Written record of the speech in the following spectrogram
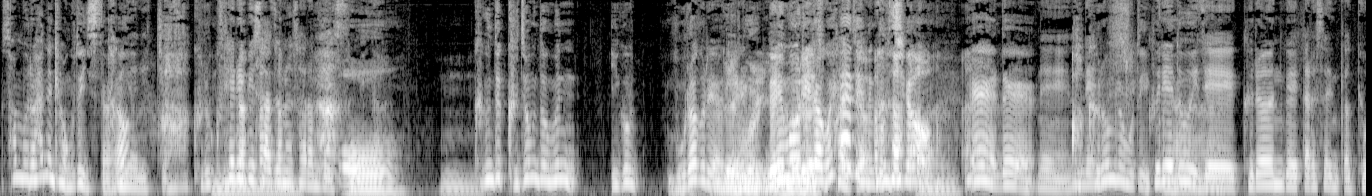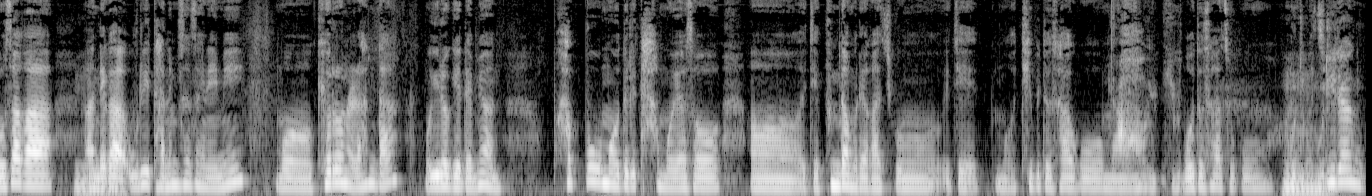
선물을 하는 경우도 있어요? 당연 있죠. 아 그렇군요. 테레비 사주는 사람도 있습니다. 오, 음. 근데 그 정도면 이거 뭐라 그래야 돼? 뇌물, 뇌물이라고 해야 되는 거죠. 네, 네. 네. 아 그런 경우도 있구나. 그래도 이제 그런 거에 따라서 그러니까 교사가 음. 아, 내가 우리 담임 선생님이 뭐 결혼을 한다 뭐 이러게 되면 학부모들이 다 모여서 어 이제 분담을 해가지고 이제 뭐 TV도 사고 뭐 아, 뭐도 사주고 우리, 음. 우리랑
